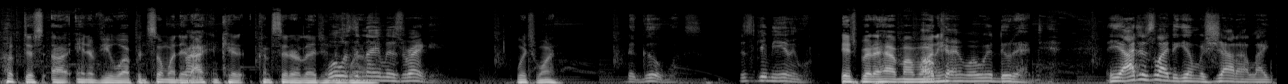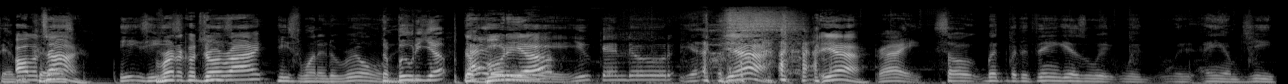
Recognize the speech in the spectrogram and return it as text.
hooked this uh, interview up, and someone that I can consider a legend. What as was well. the name of this record? Which one? The good ones. Just give me anyone. It's better have my money. Okay, well we'll do that. Then. Yeah, I just like to give him a shout out like that All the time. He's, he's Vertical he's- joyride. He's, one of the real ones. The booty up. The booty up. You can do it. Yeah. Yeah, yeah. Right. So, but but the thing is with with with AMG,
